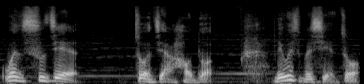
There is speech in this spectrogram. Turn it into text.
问世界作家好多，你为什么写作？”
